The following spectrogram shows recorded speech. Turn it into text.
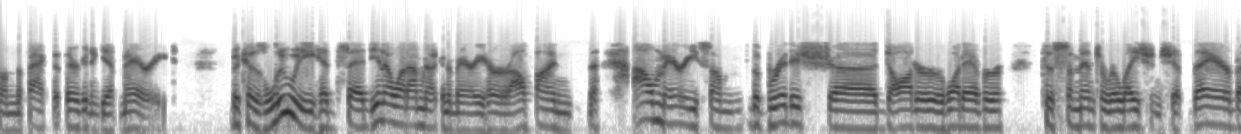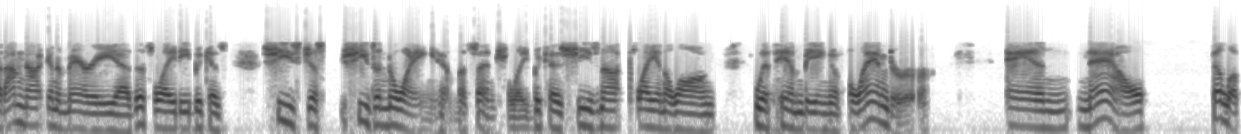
on the fact that they're going to get married. Because Louis had said, you know what, I'm not going to marry her. I'll find, I'll marry some the British uh, daughter or whatever to cement a relationship there, but I'm not going to marry uh, this lady because she's just she's annoying him essentially because she's not playing along with him being a philanderer. And now Philip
